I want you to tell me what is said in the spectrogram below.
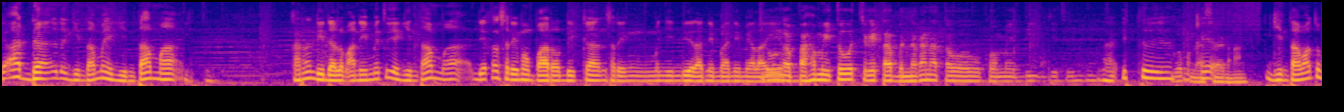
gak ada, udah Gintama ya Gintama gitu. Karena di dalam anime tuh ya Gintama, dia kan sering memparodikan, sering menyindir anime-anime Gue lain. nggak paham itu cerita beneran atau komedi gitu. Nah, itu Gue penasaran. Gintama tuh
